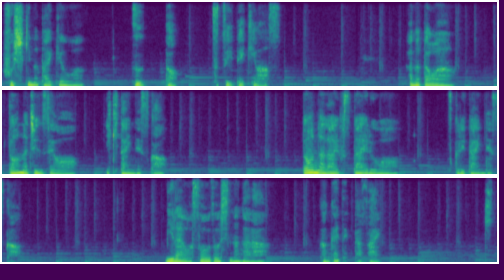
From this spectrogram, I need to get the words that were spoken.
不思議な体験はずっと続いていきます。あなたはどんな人生を生きたいんですか？どんなライフスタイルを作りたいんですか？未来を想像しながら考えてください。きっ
